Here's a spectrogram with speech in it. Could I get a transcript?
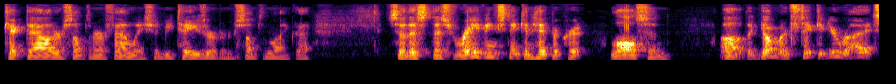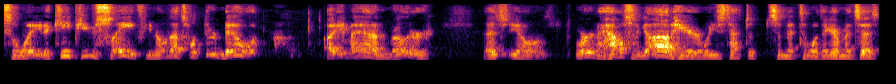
kicked out or something. Her family should be tasered or something like that. So this this raving, stinking hypocrite Lawson, uh, the government's taking your rights away to keep you safe. You know that's what they're doing. Amen, brother. That's you know we're in the house of God here. We just have to submit to what the government says.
